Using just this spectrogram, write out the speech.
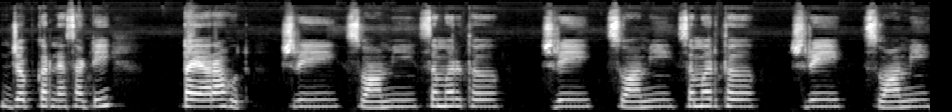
जप करण्यासाठी तयार आहोत. श्री स्वामी समर्थ श्री स्वामी समर्थ श्री स्वामी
